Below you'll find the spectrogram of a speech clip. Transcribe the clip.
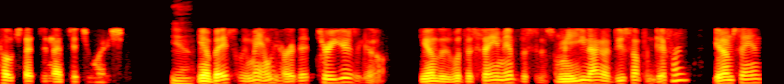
coach that's in that situation. Yeah. You know, basically, man, we heard that three years ago. You know, with the same emphasis. I mean, you're not going to do something different. You know what I'm saying?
